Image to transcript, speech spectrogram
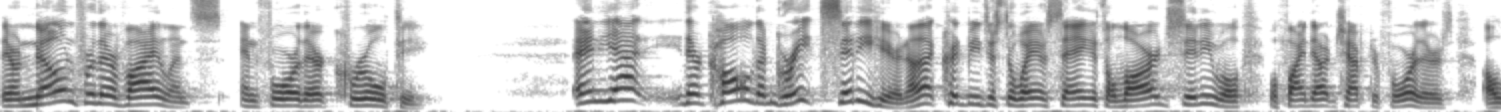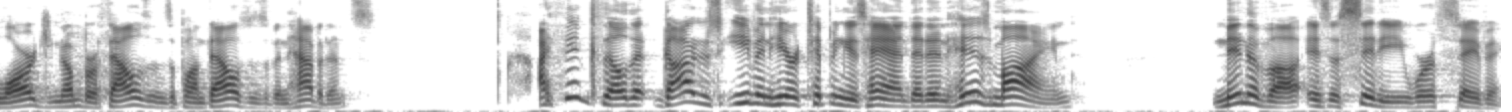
They are known for their violence and for their cruelty. And yet, they're called a great city here. Now, that could be just a way of saying it's a large city. We'll, we'll find out in chapter 4 there's a large number, thousands upon thousands of inhabitants. I think, though, that God is even here tipping his hand that in his mind, Nineveh is a city worth saving.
